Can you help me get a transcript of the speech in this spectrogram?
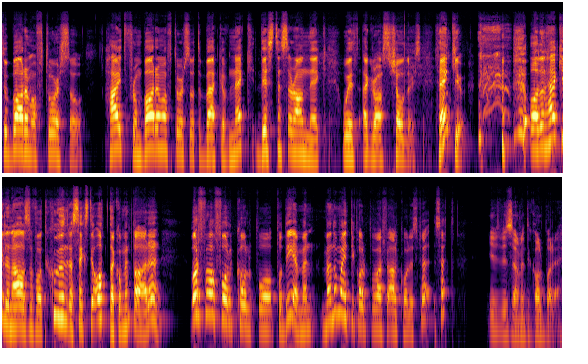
to bottom of torso. Height from bottom of torso to back of neck, distance around neck with across shoulders. Thank you! och den här killen har alltså fått 768 kommentarer. Varför har folk koll på, på det? Men, men de har inte koll på varför alkohol är sött. Givetvis har de inte koll på det.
